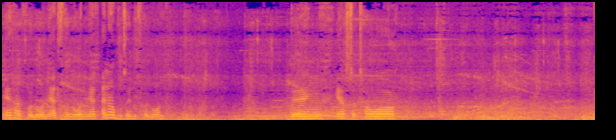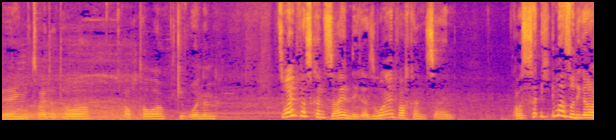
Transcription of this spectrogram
Er hat verloren. Er hat verloren. Er hat 100%ig verloren. Bang. Erster Tower. Bang. Zweiter Tower. Haupttower. Gewonnen. So einfach kann es sein, Digga. So einfach kann es sein. Aber es ist halt nicht immer so, Digga.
